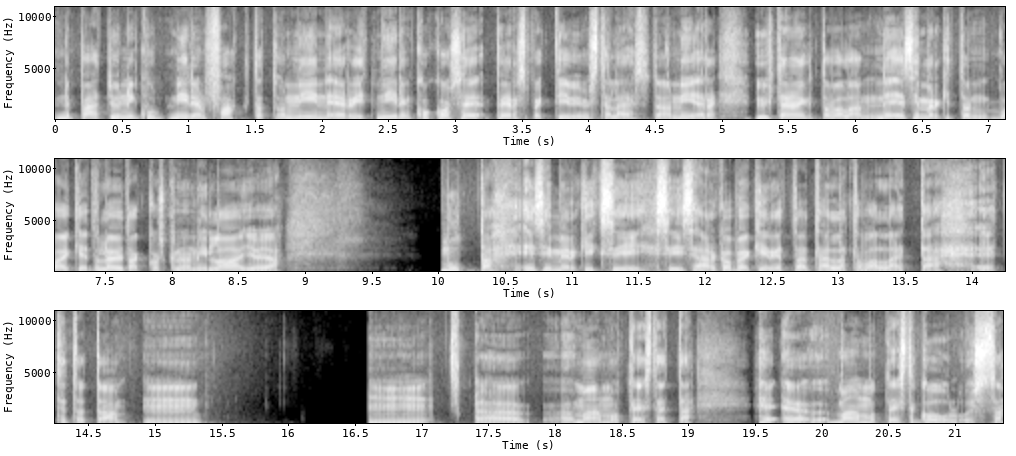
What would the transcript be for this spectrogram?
ne päätyy niinku, niiden faktat on niin eri, niiden koko se perspektiivi, mistä lähestytään on niin eri. Yhtenä niin tavallaan ne esimerkit on vaikeita löytää, koska ne on niin laajoja. Mutta esimerkiksi siis RKP kirjoittaa tällä tavalla, että, että tota, mm, mm, maahanmuuttajista, että he, maahanmuuttajista kouluissa,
